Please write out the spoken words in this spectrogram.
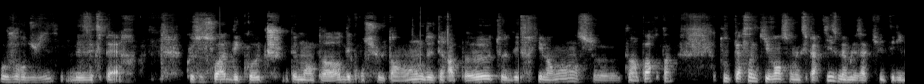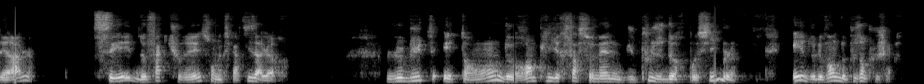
aujourd'hui des experts, que ce soit des coachs, des mentors, des consultants, des thérapeutes, des freelances, euh, peu importe, hein, toute personne qui vend son expertise, même les activités libérales, c'est de facturer son expertise à l'heure. Le but étant de remplir sa semaine du plus d'heures possible et de les vendre de plus en plus cher.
